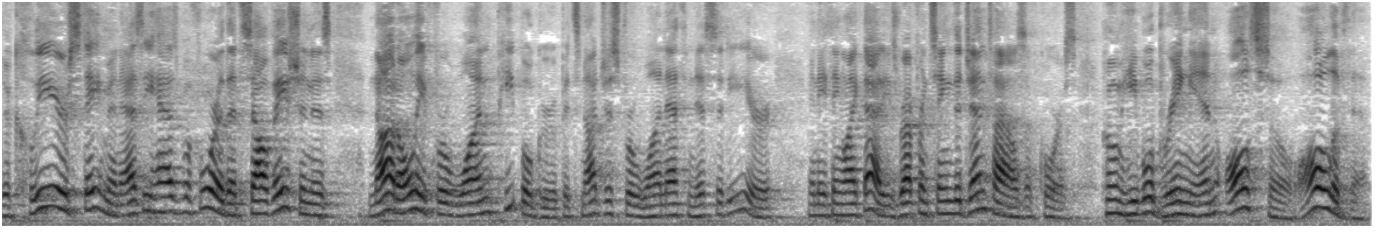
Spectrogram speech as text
the clear statement as he has before that salvation is not only for one people group, it's not just for one ethnicity or anything like that. He's referencing the Gentiles, of course, whom he will bring in also, all of them.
